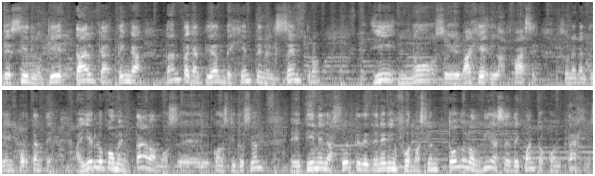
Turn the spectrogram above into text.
decirlo, que Talca tenga tanta cantidad de gente en el centro y no se baje la fase una cantidad importante. Ayer lo comentábamos, eh, la Constitución eh, tiene la suerte de tener información todos los días de cuántos contagios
